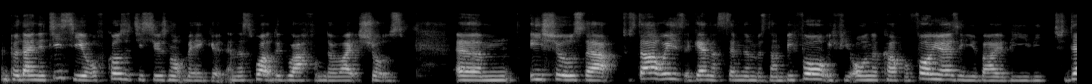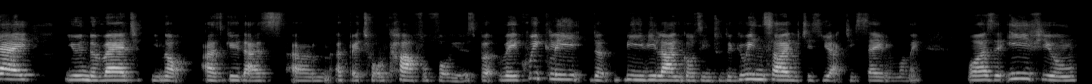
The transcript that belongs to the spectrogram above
and put down the TCO, of course the TCO is not very good. And that's what the graph on the right shows. Um, it shows that to start with, again, the same numbers than before. If you own a car for four years and you buy a BEV today, you're in the red, you're not as good as um, a petrol car for four years. But very quickly, the BEV line goes into the green side, which is you actually saving money. Whereas the e-fuel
